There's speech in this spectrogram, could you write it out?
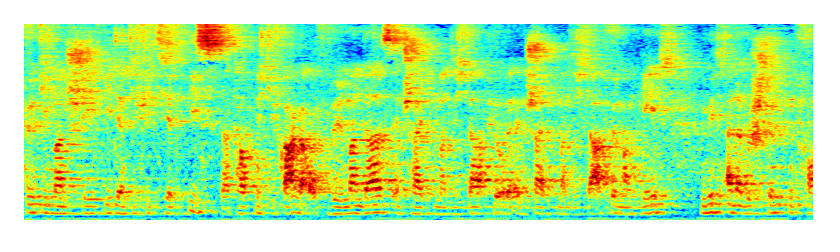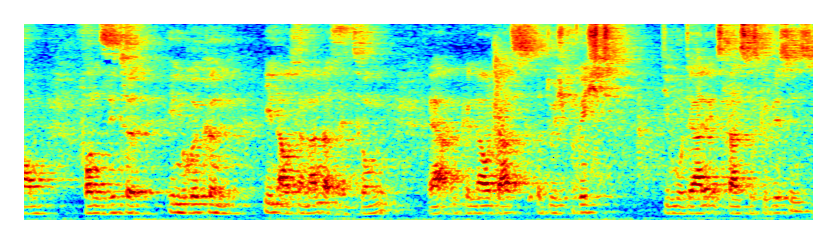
für die man steht, identifiziert ist. Da taucht nicht die Frage auf, will man das, entscheidet man sich dafür oder entscheidet man sich dafür. Man geht mit einer bestimmten Form von Sitte im Rücken in Auseinandersetzungen. Ja, und genau das durchbricht die moderne Instanz des Gewissens,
